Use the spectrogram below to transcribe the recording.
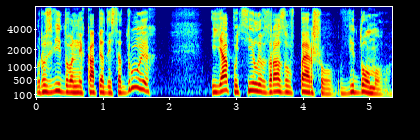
розвідувальних К-52, і я поцілив зразу в першого, в відомого.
